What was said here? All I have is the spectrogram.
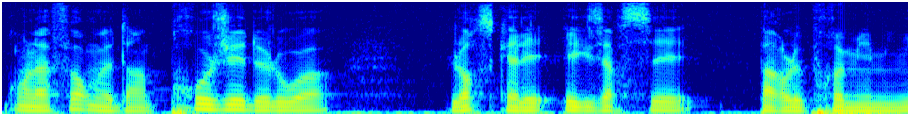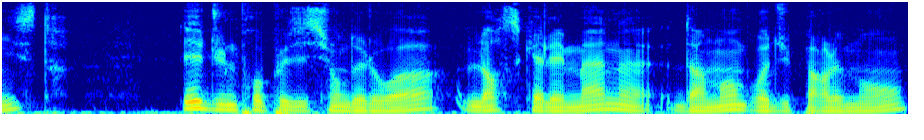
prend la forme d'un projet de loi lorsqu'elle est exercée par le Premier ministre et d'une proposition de loi lorsqu'elle émane d'un membre du Parlement,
